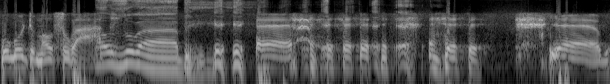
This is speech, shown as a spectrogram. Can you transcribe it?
kukude mawusuka Awuzukaphi? eh yebo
